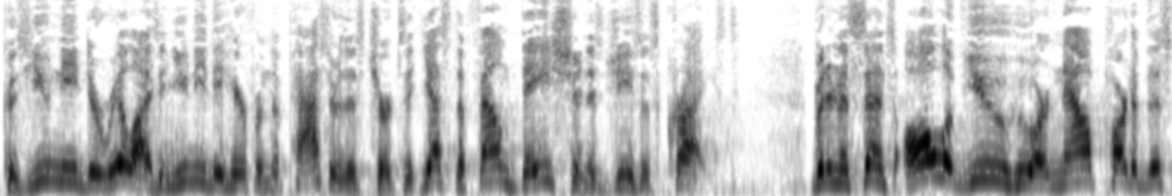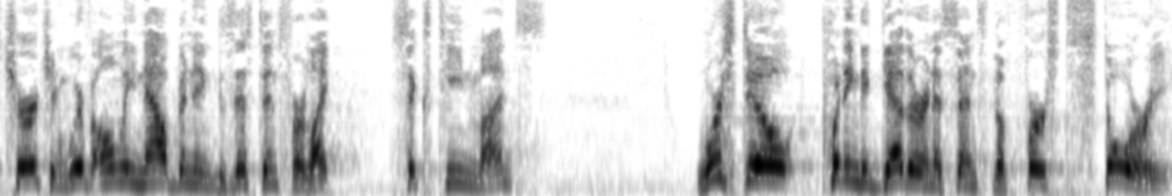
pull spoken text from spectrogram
Because you need to realize and you need to hear from the pastor of this church that yes, the foundation is Jesus Christ. But in a sense, all of you who are now part of this church, and we've only now been in existence for like 16 months, we're still putting together, in a sense, the first story,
